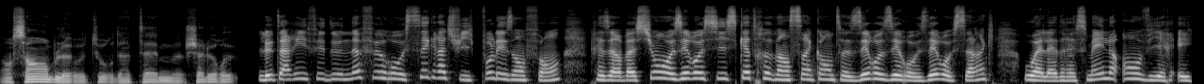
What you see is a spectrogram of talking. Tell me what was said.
ensemble autour d'un thème chaleureux. Le tarif est de 9 euros, c'est gratuit pour les enfants. Réservation au 06 80 50 00 05 ou à l'adresse mail envire et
